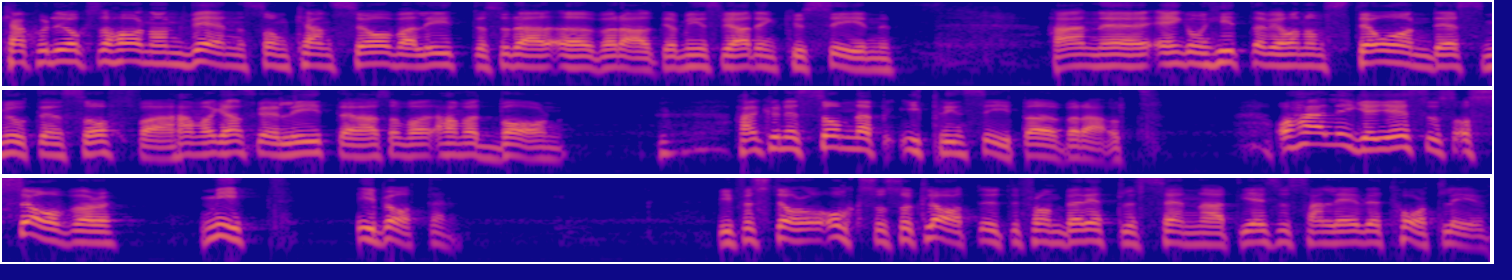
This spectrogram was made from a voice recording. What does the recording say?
Kanske du också har någon vän som kan sova lite sådär överallt. Jag minns vi hade en kusin. Han, eh, en gång hittade vi honom ståendes mot en soffa. Han var ganska liten, alltså han var ett barn. Han kunde somna i princip överallt. Och här ligger Jesus och sover mitt i båten. Vi förstår också såklart utifrån berättelsen att Jesus han levde ett hårt liv.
